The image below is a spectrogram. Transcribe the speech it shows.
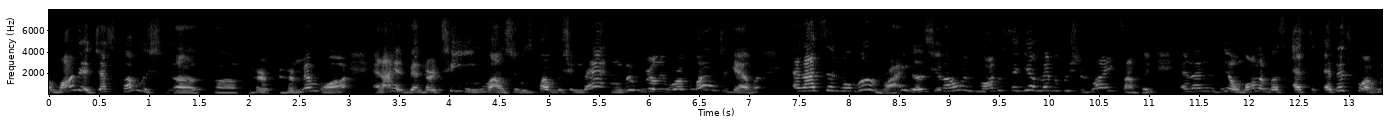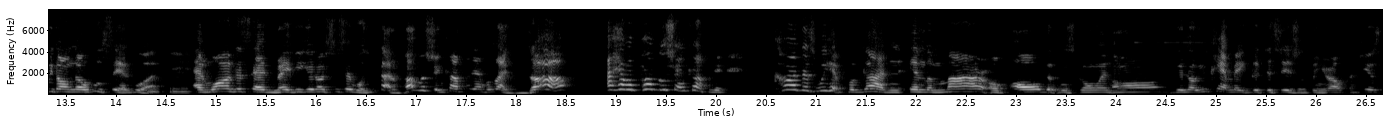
Wanda had just published uh, uh, her, her memoir, and I had been her team while she was publishing that, and we really worked well together. And I said, well, we're writers, you know, and Wanda said, yeah, maybe we should write something. And then, you know, one of us, at, at this point, we don't know who said what. Mm-hmm. And Wanda said, maybe, you know, she said, well, you got a publishing company. And I was like, duh. I have a publishing company. Condace, we had forgotten in the mire of all that was going on. You know, you can't make good decisions when you're all confused.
